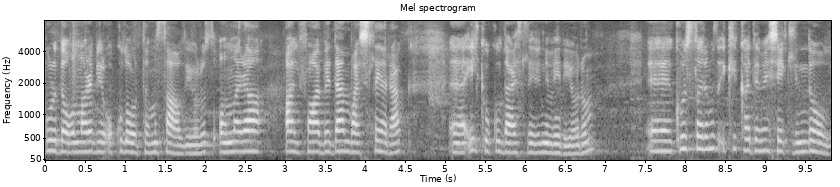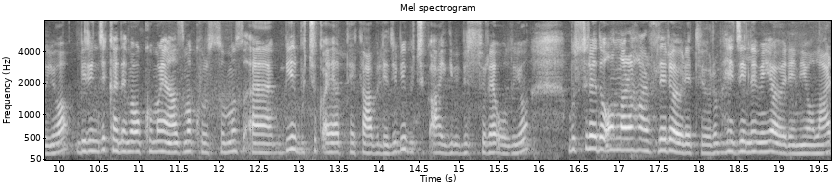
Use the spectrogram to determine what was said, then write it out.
burada onlara bir okul ortamı sağlıyoruz. Onlara alfabeden başlayarak e, ilkokul derslerini veriyorum. E, kurslarımız iki kademe şeklinde oluyor. Birinci kademe okuma yazma kursumuz e, bir buçuk aya tekabül ediyor. Bir buçuk ay gibi bir süre oluyor. Bu sürede onlara harfleri öğretiyorum. Hecelemeyi öğreniyorlar.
